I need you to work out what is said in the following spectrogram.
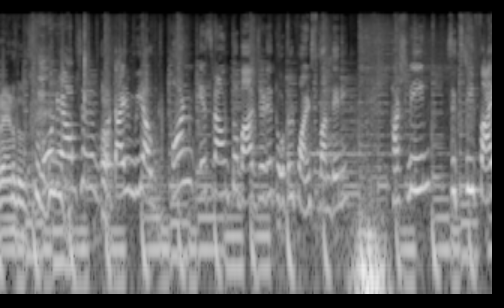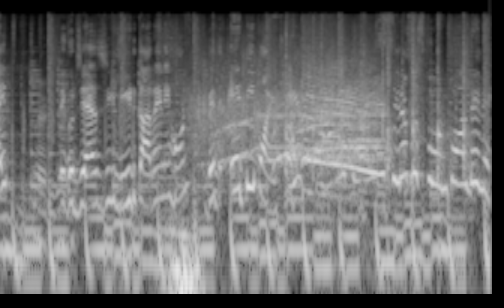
ਰਹਿਣ ਦੋ। ਗਿਆ ਆਪਸ਼ਨ ਟਾਈਮ ਵੀ ਆਊਟ ਹੁਣ ਇਸ ਰਾਉਂਡ ਤੋਂ ਬਾਅਦ ਜਿਹੜੇ ਟੋਟਲ ਪੁਆਇੰਟਸ ਬਣਦੇ ਨੇ ਹਰਸ਼ਨੀਨ 65 ਤੇ ਗੁਰਜੈਸ ਜੀ ਲੀਡ ਕਰ ਰਹੇ ਨੇ ਹੁਣ ਵਿਦ 80 ਪੁਆਇੰਟਸ ਸਿਰਫ ਉਸ ਫੋਨ ਕਾਲ ਦੇ ਨੇ।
